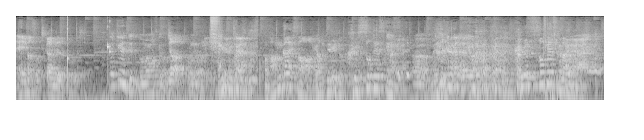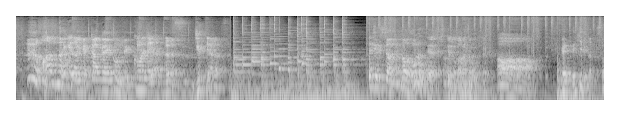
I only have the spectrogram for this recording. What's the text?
えー、今そっちから見るとどうでしたあ切れてると思いますけど。じゃあこれで終わり。案外さやってみるとくっそ手少ないね。うんめっちゃ。くっそ手少ないね。あんだけなんか考え込んでこれえなんかすギュッてなかったえ違う違うなんかどうやって切ってるのかなと思って。あえできるだってさ。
